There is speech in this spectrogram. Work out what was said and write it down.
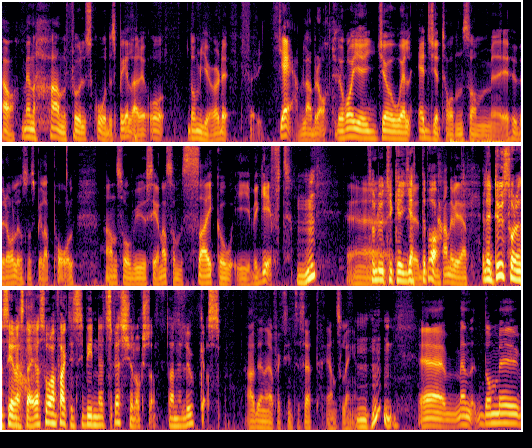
Ja, med en handfull skådespelare och de gör det för jävla bra. Du har ju Joel Edgerton som eh, huvudrollen som spelar Paul. Han såg vi ju senast som Psycho i The Gift. Mm. Eh, Som du tycker är jättebra. Han är Eller du såg den senaste. Jag såg han faktiskt i Midnight Special också. Danne Lucas. Ja, den har jag faktiskt inte sett än så länge. Mhm. Eh, men de eh,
